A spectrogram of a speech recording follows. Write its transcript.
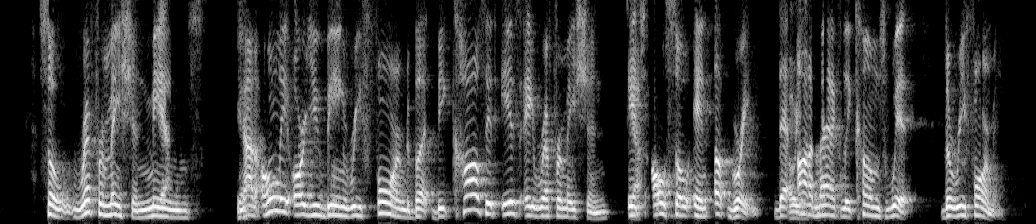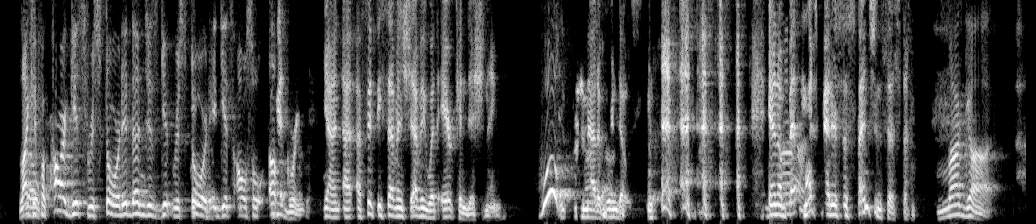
So reformation means yeah. Yeah. not only are you being reformed, but because it is a reformation, it's also an upgrade that oh, automatically comes with the reforming. Like well, if a car gets restored, it doesn't just get restored, it gets also upgraded. Yeah, a 57 Chevy with air conditioning. Woo! automatic windows and a be- much better suspension system. My God.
